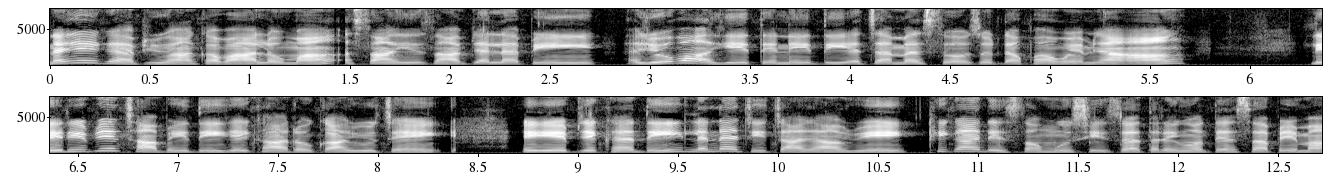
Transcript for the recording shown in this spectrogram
နိုင်ရကပြူဟာကဘာလုံးမှာအစာရေးစာပြက်လက်ပြီးအယိုးပေါ်အရေးတင်နေသည့်အကြမ်းမဲ့ဆိုးစုတပ်ဖွဲ့ဝင်များအောင် လေဒီပြင်းချပေးသည့်ရိတ်ခါတို့ကယူခြင်းအေးအေးပြစ်ခတ်သည့်လက်နက်ကြီးကြားရောက်၍ထိခိုက်ဒေဆုံးမှုရှိစွာတရင်ကိုတင်ဆက်ပေးမှာ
